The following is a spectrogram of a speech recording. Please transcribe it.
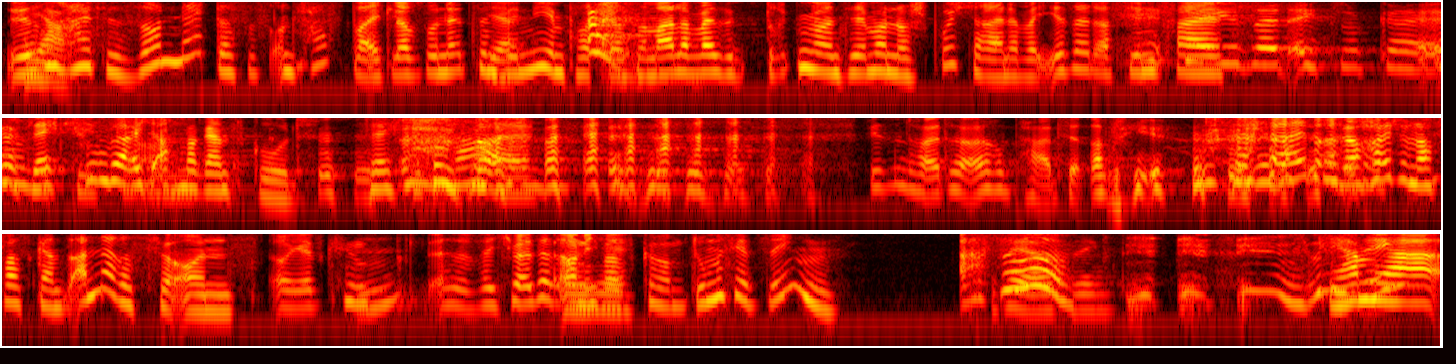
Wir Ja. sind heute so nett, das ist unfassbar. Ich glaube, so nett sind Ja. wir nie im Podcast. Normalerweise drücken wir uns ja immer nur Sprüche rein, aber ihr seid auf jeden Fall Ihr seid echt so geil. Vielleicht tun wir euch auch mal ganz gut. Vielleicht tun wir total. Wir sind heute eure Paartherapie. ihr seid sogar heute noch was ganz anderes für uns. Oh, jetzt klingt also Ich weiß jetzt auch nicht, je. was kommt. Du musst jetzt singen. Ach so. Wer singt? Wir haben ja,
